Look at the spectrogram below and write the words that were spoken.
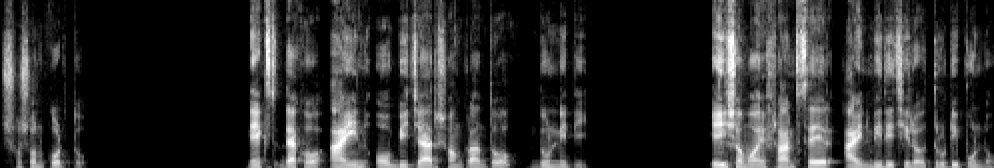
শোষণ করত। নেক্সট দেখো, আইন ও বিচার সংক্রান্ত দুর্নীতি। এই সময় ফ্রান্সের আইনবিধি ছিল ত্রুটিপূর্ণ।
